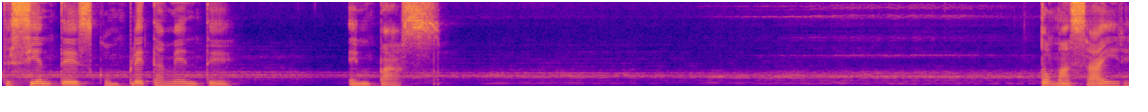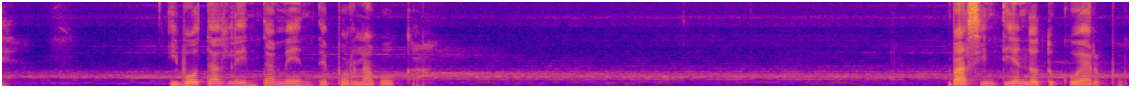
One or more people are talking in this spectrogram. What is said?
Te sientes completamente en paz. Tomas aire y botas lentamente por la boca. Vas sintiendo tu cuerpo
